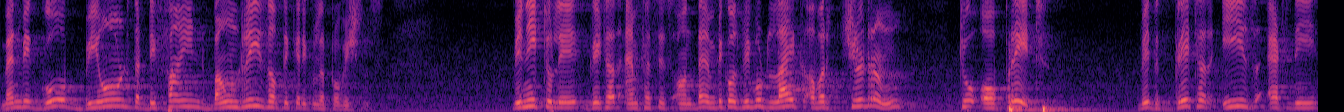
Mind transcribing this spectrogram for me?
when we go beyond the defined boundaries of the curricular provisions we need to lay greater emphasis on them because we would like our children to operate with greater ease at the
